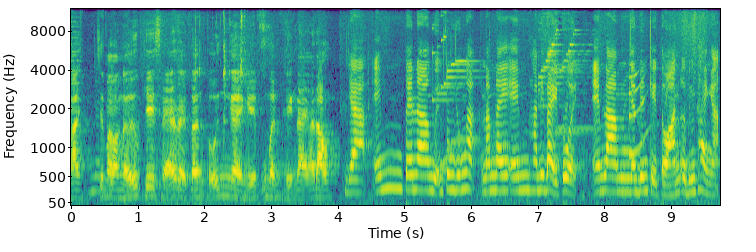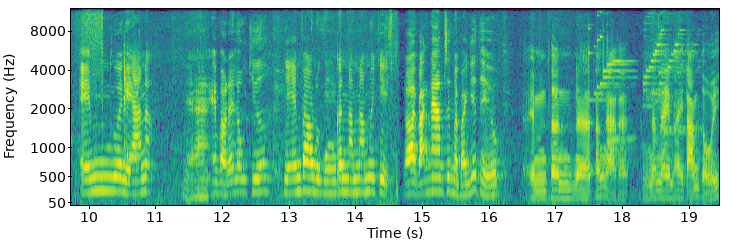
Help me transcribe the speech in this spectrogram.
Rồi, xin mời bạn nữ chia sẻ về tên tuổi nghề nghiệp của mình hiện nay ở đâu? Dạ, em tên là Nguyễn Phương Dung ạ. Năm nay em 27 tuổi. Em làm nhân viên kế toán ở Bình Thành ạ. Em người Nghệ An ạ. Dạ, em vào đây lâu chưa? Dạ, em vào được gần 5 năm rồi chị. Rồi, bạn Nam xin mời bạn giới thiệu Em tên à, Tấn Đạt ạ. Năm nay em 28 tuổi.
